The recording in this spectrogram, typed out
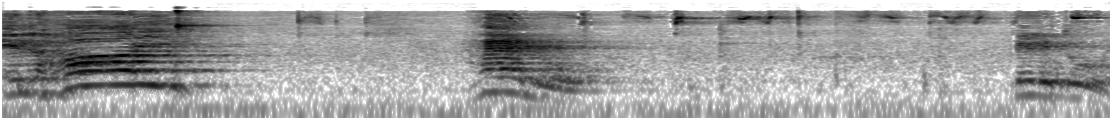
ال high halo. peridol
